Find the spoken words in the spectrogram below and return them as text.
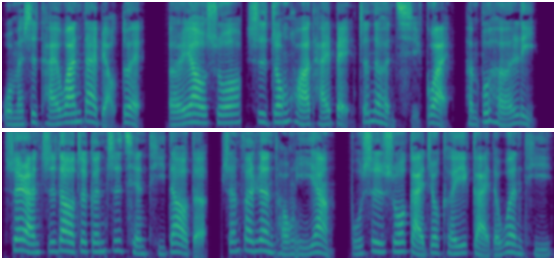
我们是台湾代表队。而要说是中华台北，真的很奇怪，很不合理。虽然知道这跟之前提到的身份认同一样，不是说改就可以改的问题，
